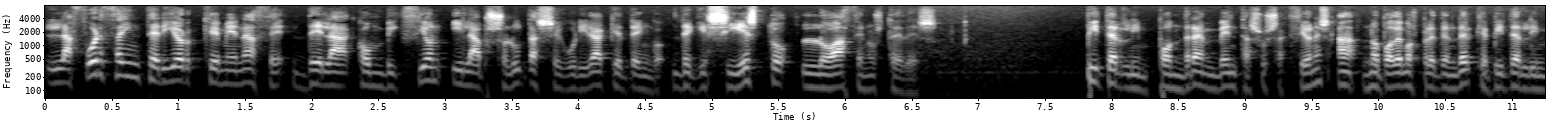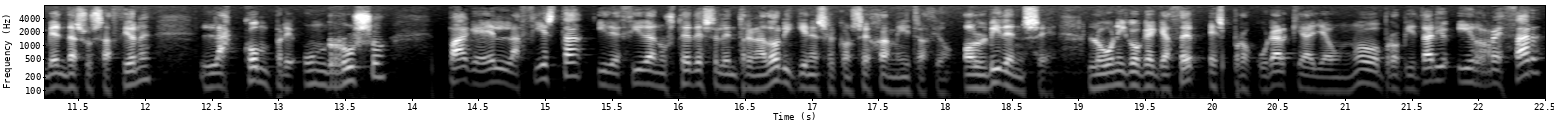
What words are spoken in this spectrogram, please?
La fuerza interior que me nace de la convicción y la absoluta seguridad que tengo de que si esto lo hacen ustedes, Peter Lim pondrá en venta sus acciones. Ah, no podemos pretender que Peter Lim venda sus acciones, las compre un ruso pague él la fiesta y decidan ustedes el entrenador y quién es el consejo de administración. Olvídense, lo único que hay que hacer es procurar que haya un nuevo propietario y rezar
